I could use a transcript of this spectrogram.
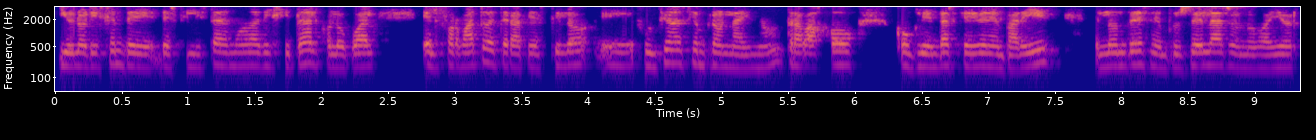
y un origen de, estilista de moda digital, con lo cual el formato de terapia estilo eh, funciona siempre online, ¿no? Trabajo con clientes que viven en París, en Londres, en Bruselas o en Nueva York.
